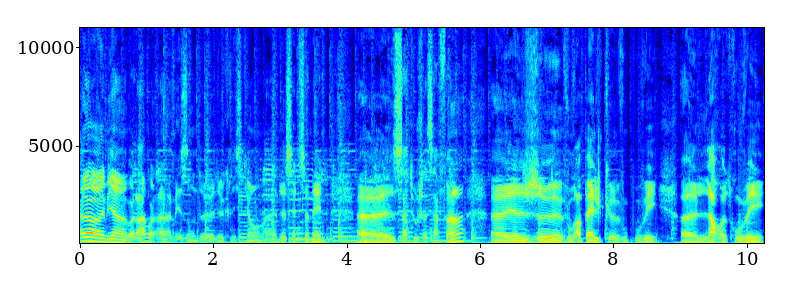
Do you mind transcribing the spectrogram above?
Alors, eh bien, voilà, voilà, la maison de, Christian euh, de cette semaine, euh, ça touche à sa fin. Euh, je vous rappelle que vous pouvez la retrouver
